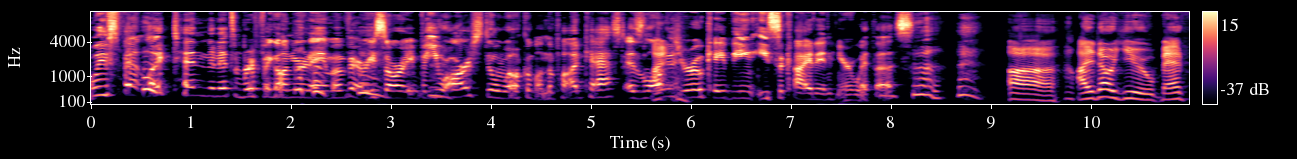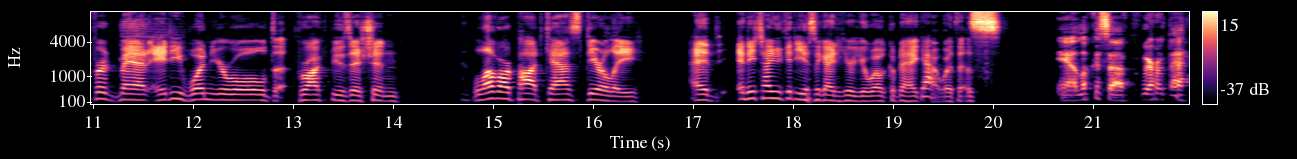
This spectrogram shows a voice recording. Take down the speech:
we've spent like 10 minutes riffing on your name. I'm very sorry, but you are still welcome on the podcast as long I- as you're okay being isekai'd in here with us. uh, I know you, Manfred Mann, 81 year old rock musician, love our podcast dearly. And anytime you get isekai here, you're welcome to hang out with us. Yeah, look us up. We aren't that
